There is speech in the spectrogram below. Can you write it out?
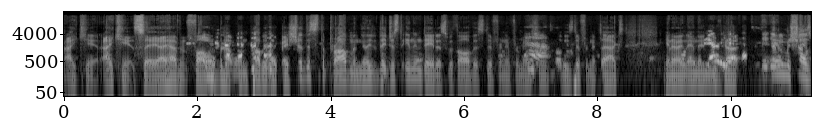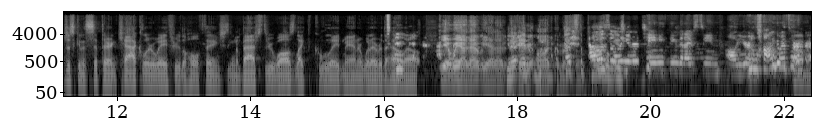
I can't I can't say I haven't followed that one probably like I should. This is the problem, and they, they just inundate us with all this different information, Yeah. all these different attacks, you know, and, and then you've got. that's what they I mean, Michelle's just gonna sit there and cackle her way through the whole thing. She's gonna bash through walls like the Kool Aid Man or whatever the hell else. yeah, we had that. We had that You know, very and odd that's commercial. the that was the only entertaining thing that I've seen all year long with her. um,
